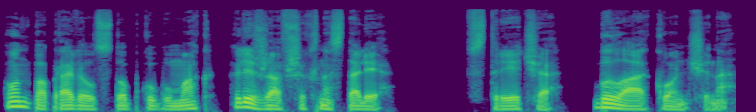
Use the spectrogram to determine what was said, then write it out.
Он поправил стопку бумаг, лежавших на столе. Встреча была окончена.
